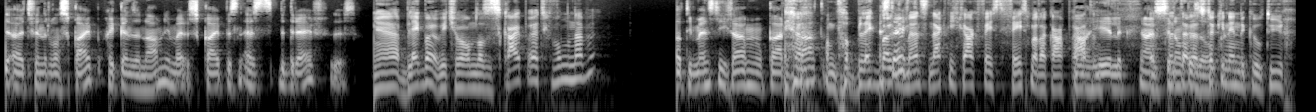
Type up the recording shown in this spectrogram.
de uitvinder van Skype. Ik ken zijn naam niet, maar Skype is een Est bedrijf. Dus Ja, blijkbaar. Weet je waarom dat ze Skype uitgevonden hebben? dat die mensen die graag met elkaar Ja, praten. omdat blijkbaar die mensen echt niet graag face-to-face met elkaar Ah, praten. heerlijk. Ja, dus zit daar een stukje ook. in de cultuur.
